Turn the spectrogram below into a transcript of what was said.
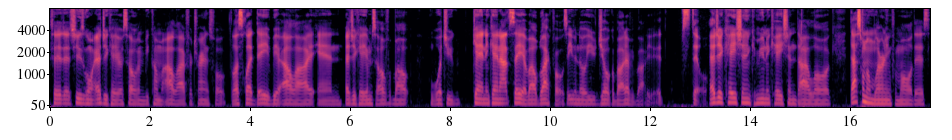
said that she's gonna educate herself and become an ally for trans folks. Let's let Dave be an ally and educate himself about what you can and cannot say about black folks, even though you joke about everybody. It, still. Education, communication, dialogue, That's what I'm learning from all this.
